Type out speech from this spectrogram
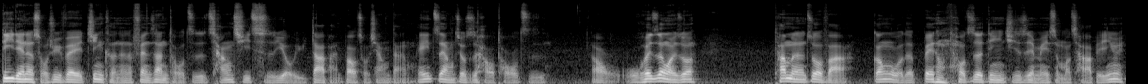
低廉的手续费，尽可能的分散投资，长期持有与大盘报酬相当，诶，这样就是好投资。哦，我会认为说他们的做法跟我的被动投资的定义其实也没什么差别，因为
